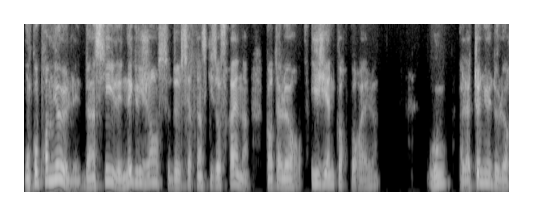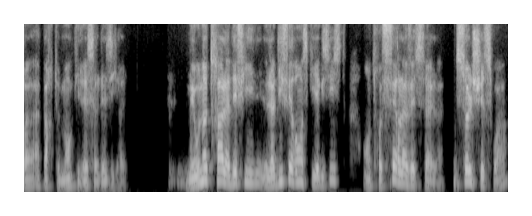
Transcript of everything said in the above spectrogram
On comprend mieux d'ainsi les négligences de certains schizophrènes quant à leur hygiène corporelle ou à la tenue de leur appartement qui laisse à désirer. Mais on notera la, la différence qui existe entre faire la vaisselle seul chez soi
